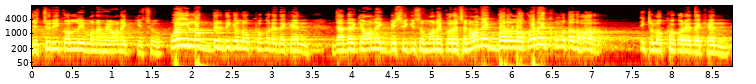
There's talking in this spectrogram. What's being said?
যে চুরি করলেই মনে হয় অনেক কিছু। ওই লোকদের দিকে লক্ষ্য করে দেখেন, যাদেরকে অনেক বেশি কিছু মনে করেছেন, অনেক বড় লোক, অনেক ক্ষমতাধর, একটু লক্ষ্য করে দেখেন।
